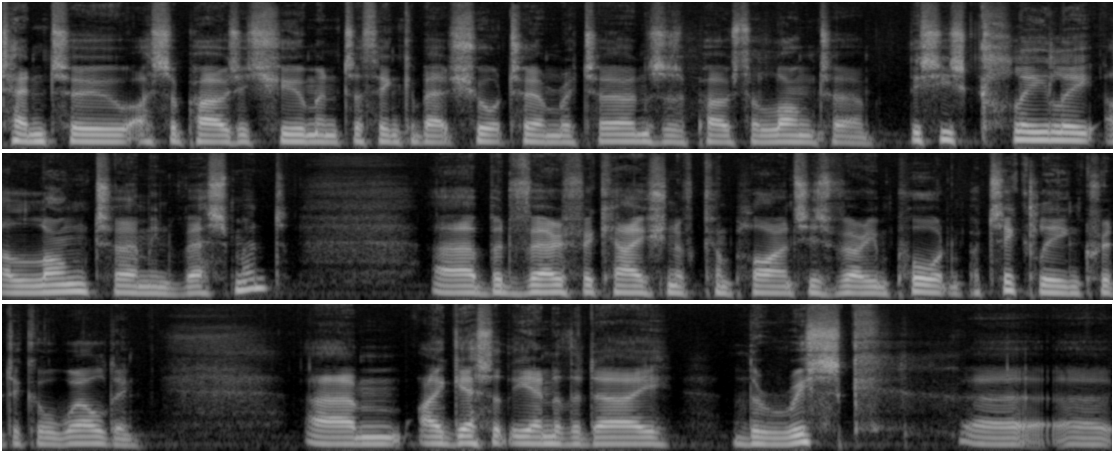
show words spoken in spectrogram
tend to, I suppose, it's human to think about short term returns as opposed to long term. This is clearly a long term investment, uh, but verification of compliance is very important, particularly in critical welding. Um, I guess at the end of the day, the risk uh, uh,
